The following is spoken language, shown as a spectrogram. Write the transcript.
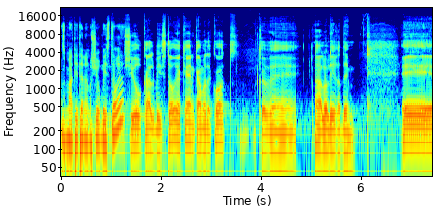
אז מה, תיתן לנו שיעור בהיסטוריה? שיעור קל בהיסטוריה, כן, כמה דקות, מקווה לא, לא להירדם. אה,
